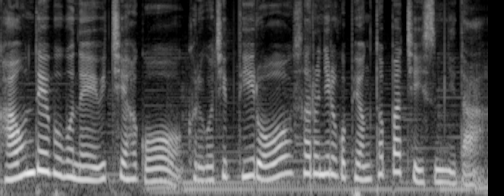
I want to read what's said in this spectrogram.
가운데 부분에 위치하고 그리고 집 뒤로 37평 텃밭이 있습니다.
